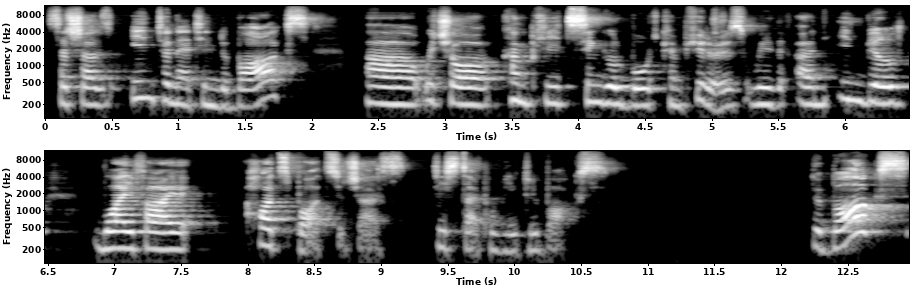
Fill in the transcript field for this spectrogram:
such as Internet in the box, uh, which are complete single board computers with an inbuilt Wi-Fi hotspot such as this type of little box. The box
